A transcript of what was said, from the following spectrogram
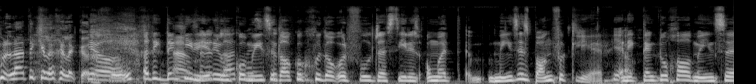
laat ek hulle gelukkig ja, voel. Ja, want ek dink die um, rede hoekom mense dalk ook goed daaroor voel Justine is omdat mense is bang vir kleur ja. en ek dink nogal mense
